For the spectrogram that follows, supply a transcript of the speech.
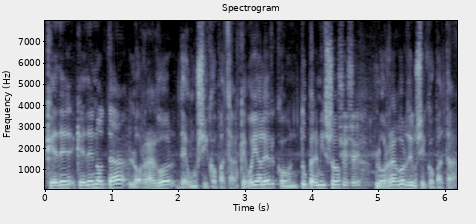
que, que, denota los rasgos de un psicópata. Que voy a leer, con tu permiso, los rasgos de un psicópata.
